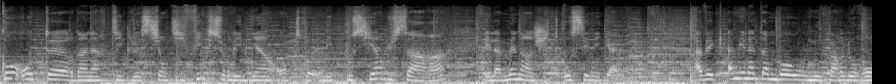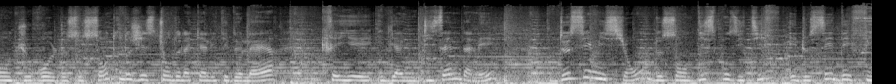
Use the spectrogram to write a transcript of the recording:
co-auteur d'un article scientifique sur les liens entre les poussières du Sahara et la méningite au Sénégal. Avec Amina Tambo, nous parlerons du rôle de ce centre de gestion de la qualité de l'air, créé il y a une dizaine d'années, de ses missions, de son dispositif et de ses défis.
